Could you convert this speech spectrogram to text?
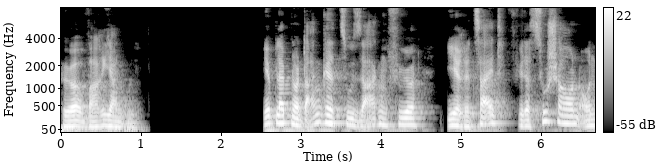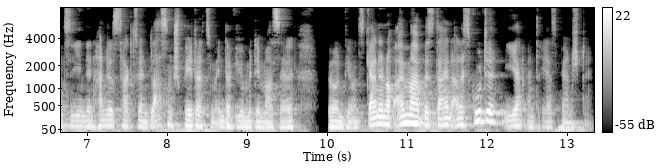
Hörvarianten. Mir bleibt nur Danke zu sagen für Ihre Zeit, für das Zuschauen und Sie in den Handelstag zu entlassen. Später zum Interview mit dem Marcel hören wir uns gerne noch einmal. Bis dahin alles Gute, Ihr Andreas Bernstein.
